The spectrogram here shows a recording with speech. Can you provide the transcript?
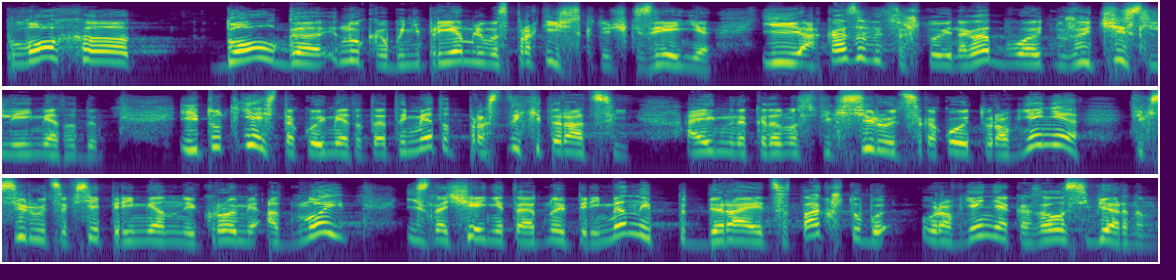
плохо, долго, ну, как бы неприемлемо с практической точки зрения. И оказывается, что иногда бывают нужны численные методы. И тут есть такой метод. Это метод простых итераций. А именно, когда у нас фиксируется какое-то уравнение, фиксируются все переменные, кроме одной, и значение этой одной переменной подбирается так, чтобы уравнение оказалось верным.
